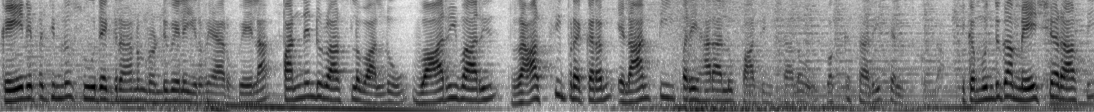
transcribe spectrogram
ఇక ఈ నేపథ్యంలో సూర్యగ్రహణం రెండు వేల ఇరవై ఆరు వేల పన్నెండు రాశుల వాళ్ళు వారి వారి రాశి ప్రకారం ఎలాంటి పరిహారాలు పాటించాలో ఒక్కసారి తెలుసుకుందాం. ఇక ముందుగా మేష రాశి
